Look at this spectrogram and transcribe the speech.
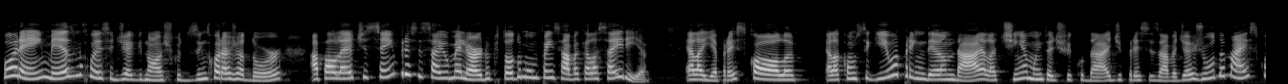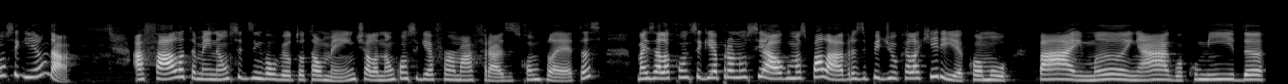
Porém, mesmo com esse diagnóstico desencorajador, a Paulette sempre se saiu melhor do que todo mundo pensava que ela sairia. Ela ia para a escola, ela conseguiu aprender a andar, ela tinha muita dificuldade, precisava de ajuda, mas conseguia andar. A fala também não se desenvolveu totalmente, ela não conseguia formar frases completas, mas ela conseguia pronunciar algumas palavras e pedir o que ela queria, como pai, mãe, água, comida,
